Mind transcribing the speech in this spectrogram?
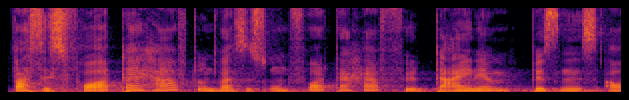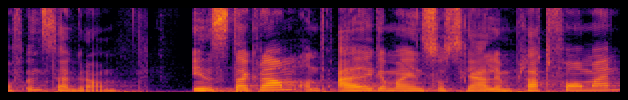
was ist vorteilhaft und was ist unvorteilhaft für deinem Business auf Instagram. Instagram und allgemein sozialen Plattformen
